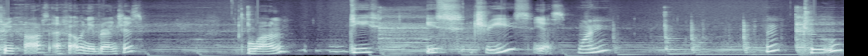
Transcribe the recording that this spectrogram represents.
Three hearts. And how many branches? One. These is trees. Yes. One, hmm, two,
